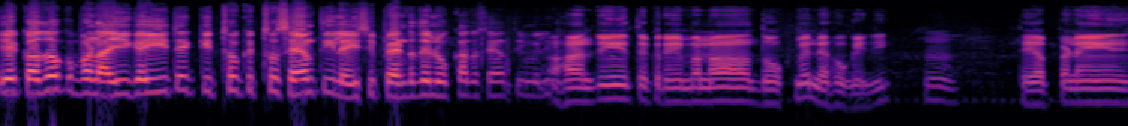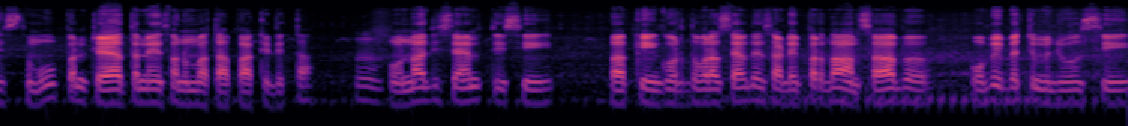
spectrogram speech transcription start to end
ਇਹ ਕਦੋਂ ਕੁ ਬਣਾਈ ਗਈ ਤੇ ਕਿੱਥੋਂ ਕਿੱਥੋਂ ਸਹਿਮਤੀ ਲਈ ਸੀ? ਪਿੰਡ ਦੇ ਲੋਕਾਂ ਤੋਂ ਸਹਿਮਤੀ ਮਿਲੀ? ਹਾਂਜੀ ਤਕਰੀਬਨ 2 ਮਹੀਨੇ ਹੋ ਗਏ ਜੀ। ਤੇ ਆਪਣੇ ਸਮੂਹ ਪੰਚਾਇਤ ਨੇ ਸਾਨੂੰ ਮਤਾ ਪਾ ਕੇ ਦਿੱਤਾ। ਉਹਨਾਂ ਦੀ ਸਹਿਮਤੀ ਸੀ। ਬਾਕੀ ਗੁਰਦੁਆਰਾ ਸਾਹਿਬ ਦੇ ਸਾਡੇ ਪ੍ਰਧਾਨ ਸਾਹਿਬ ਉਹ ਵੀ ਵਿੱਚ ਮੌਜੂਦ ਸੀ।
